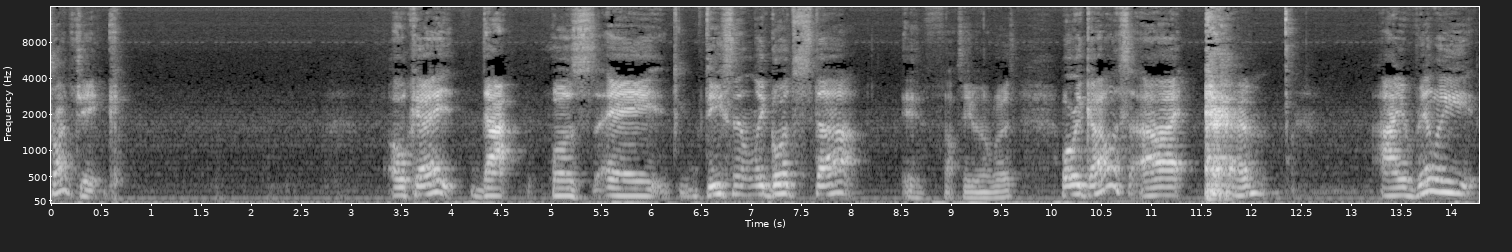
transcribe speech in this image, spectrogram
Tragic. Okay, that was a decently good start, if that's even a word. But regardless, I I really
